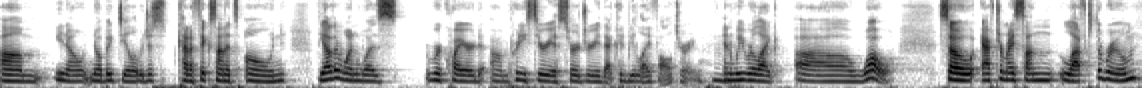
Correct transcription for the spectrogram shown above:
Um, you know, no big deal. It would just kind of fix on its own. The other one was required um, pretty serious surgery that could be life altering. Hmm. And we were like, uh, whoa. So after my son left the room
